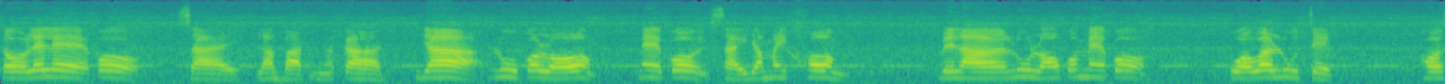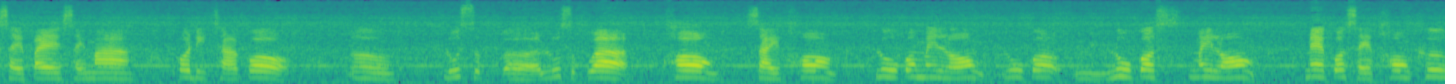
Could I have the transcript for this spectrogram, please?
โตแรกๆก็ใส่ลำบากเหมือกันย่าลูกก็ร้อง แม่ก็ใส่ยังไม่คล่อง เวลาลูกร้องก็แม่ก็ กลัวว่าลูกเจ็บ พอใส่ไปใส่มา ก็ดิฉันก็เออรู้สึกเออรู้สึกว่าคล่อง ใส่คล้อง ลูกก็ไม่ร้อง ลูกก็ลูกก็ไม่ร้อง แม่ก็ใส่คล้องครึ่ง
